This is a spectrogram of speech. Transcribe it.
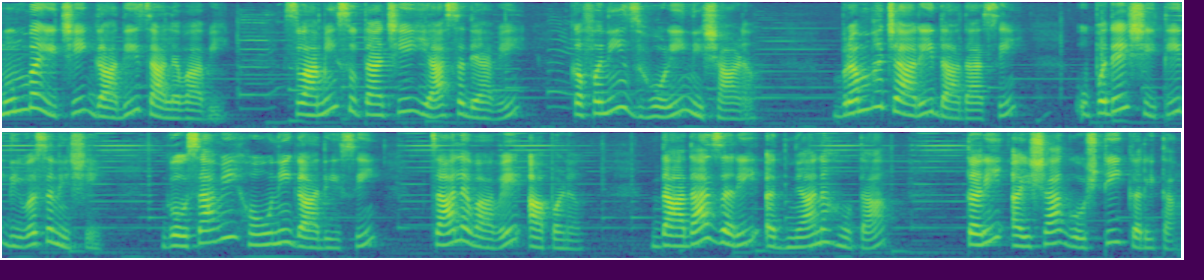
मुंबईची गादी चालवावी। स्वामी सुताची यास द्यावी कफनी झोळी निशाण। ब्रह्मचारी दादासी उपदेशिती दिवसनिशी। गोसावी होऊनी गादीसी चालवावे आपण. दादा जरी अज्ञान होता तरी ऐशा गोष्टी करिता.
